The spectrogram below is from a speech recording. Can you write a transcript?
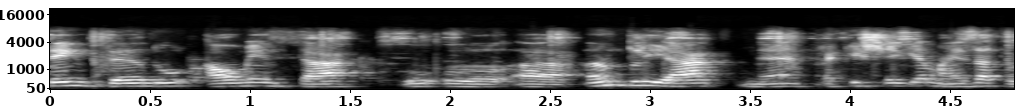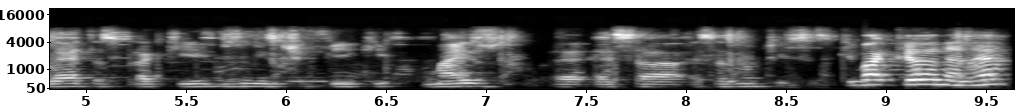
tentando aumentar, o, o a, ampliar, né, para que chegue a mais atletas, para que desmistifique mais é, essa, essas notícias. Que bacana, né?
